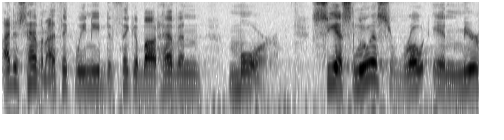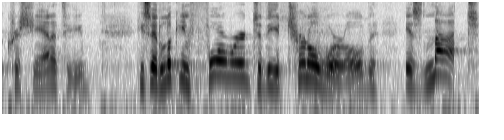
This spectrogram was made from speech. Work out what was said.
I just haven't. I think we need to think about heaven more. C.S. Lewis wrote in Mere Christianity, he said, Looking forward to the eternal world is not,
